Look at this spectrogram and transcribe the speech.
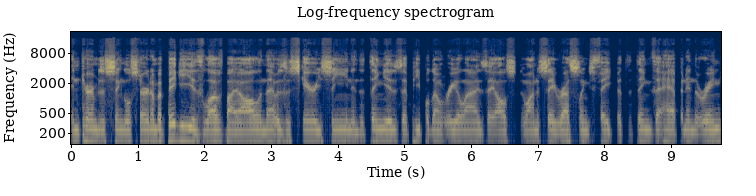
in terms of single stardom, but Biggie is loved by all, and that was a scary scene. And the thing is that people don't realize they all want to say wrestling's fake, but the things that happen in the ring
